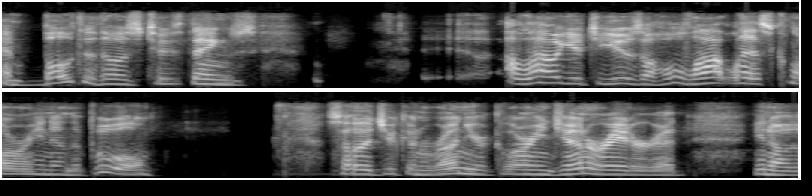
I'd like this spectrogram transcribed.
and both of those two things allow you to use a whole lot less chlorine in the pool so that you can run your chlorine generator at, you know,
